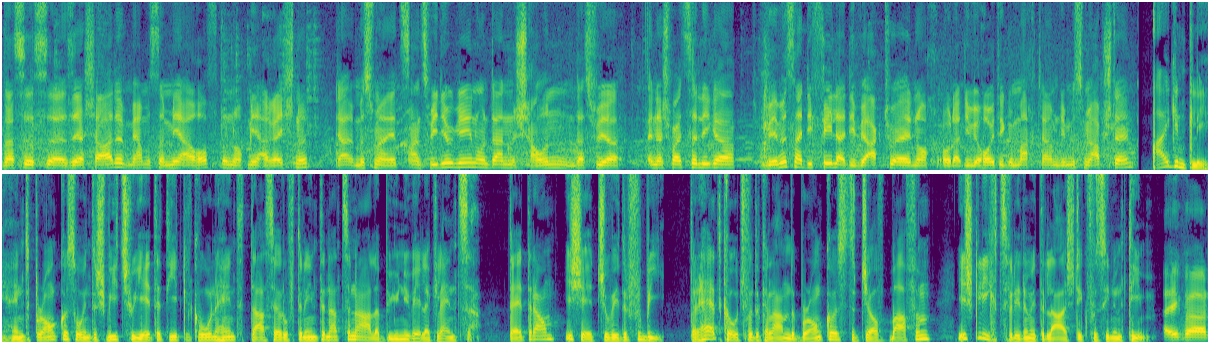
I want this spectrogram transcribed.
Das ist äh, sehr schade. Wir haben uns dann mehr erhofft und noch mehr errechnet. Ja, dann müssen wir jetzt ans Video gehen und dann schauen, dass wir in der Schweizer Liga, wir müssen halt die Fehler, die wir aktuell noch oder die wir heute gemacht haben, die müssen wir abstellen. Eigentlich haben die Broncos, die in der Schweiz schon jeden Titel gewonnen haben, das Jahr auf der internationalen Bühne glänzen Der Traum ist jetzt schon wieder vorbei. Der Head Coach der Kalender Broncos, der Geoff Buffum, ist gleich zufrieden mit der Leistung von seinem Team. Ich war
